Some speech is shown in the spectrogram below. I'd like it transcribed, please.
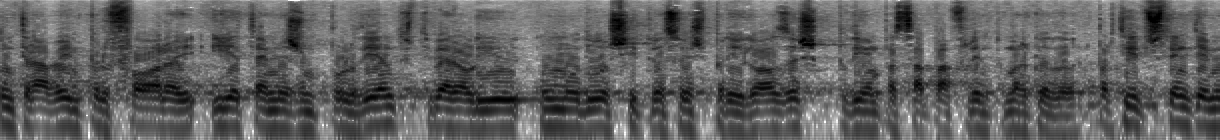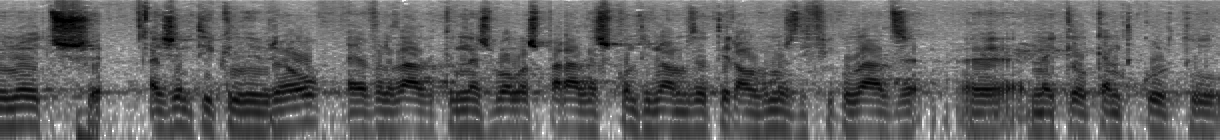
entrar bem por fora e até mesmo por dentro. Tiveram ali uma ou duas situações perigosas que podiam passar para a frente do marcador. A partir dos 30 minutos, a gente equilibrou. É verdade que nas bolas paradas continuamos a ter algumas dificuldades uh, naquele canto curto,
